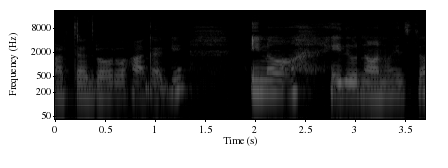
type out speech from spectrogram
ಮಾಡ್ತಾಯಿದ್ರು ಅವರು. ಹಾಗಾಗಿ ಇನ್ನು ಇದು ನಾನ್ ವೆಜ್ದು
